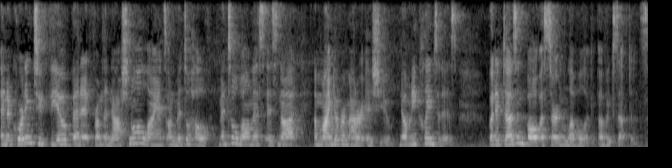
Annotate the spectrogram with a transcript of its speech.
And according to Theo Bennett from the National Alliance on Mental Health, mental wellness is not a mind over matter issue. Nobody claims it is, but it does involve a certain level of acceptance.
